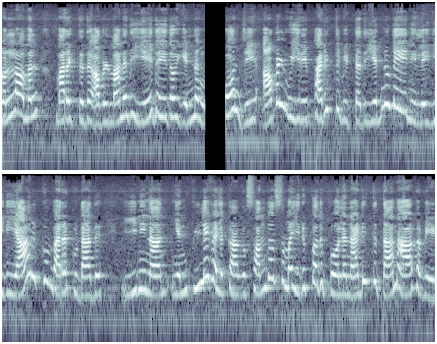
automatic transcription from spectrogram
சொல்லாமல் மறைத்தது அவள் மனதை ஏதேதோ எண்ணங்கள் தோன்றி அவள் உயிரை பறித்து விட்டது. என்னுடைய நிலை இனி யாருக்கும் வரக்கூடாது. இனி நான் என் பிள்ளைகளுக்காக சந்தோஷமா இருப்பது போல நடித்துத்தான் ஆக வேண்டும்.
